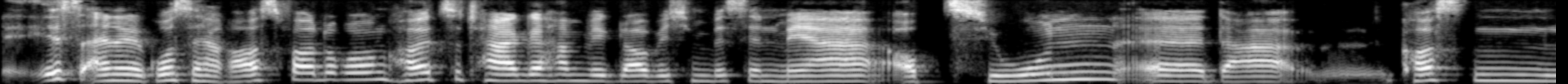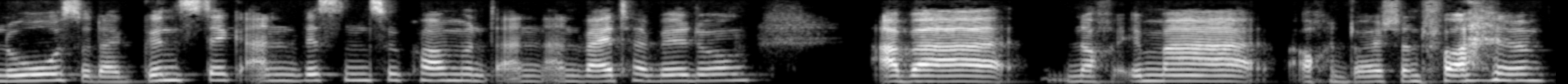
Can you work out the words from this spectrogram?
ist eine große Herausforderung. Heutzutage haben wir, glaube ich, ein bisschen mehr Optionen, äh, da kostenlos oder günstig an Wissen zu kommen und an, an Weiterbildung. Aber noch immer, auch in Deutschland vor allem,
